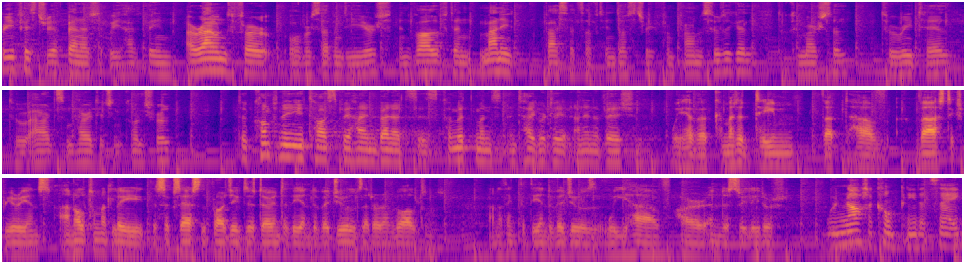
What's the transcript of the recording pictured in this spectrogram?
brief history of Bennett, we have been around for over 70 years, involved in many facets of the industry from pharmaceutical to commercial to retail to arts and heritage and cultural. The company ethos behind Bennett's is commitment, integrity and innovation. We have a committed team that have vast experience and ultimately the success of the project is down to the individuals that are involved in it. And I think that the individuals that we have are industry leaders. We're not a company that say,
